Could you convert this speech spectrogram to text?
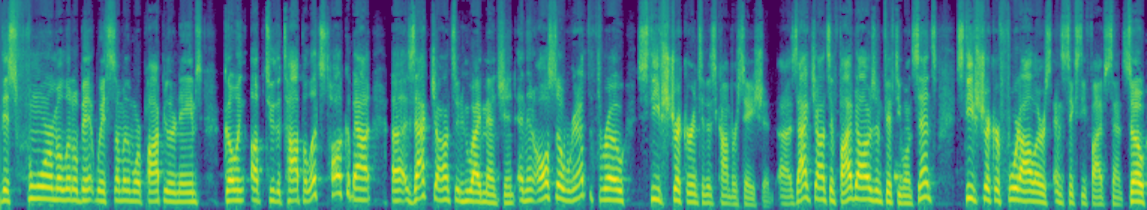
this form a little bit with some of the more popular names going up to the top. But let's talk about uh, Zach Johnson, who I mentioned, and then also we're gonna have to throw Steve Stricker into this conversation. Uh, Zach Johnson five dollars and fifty one cents. Steve Stricker four dollars and sixty five cents. So.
